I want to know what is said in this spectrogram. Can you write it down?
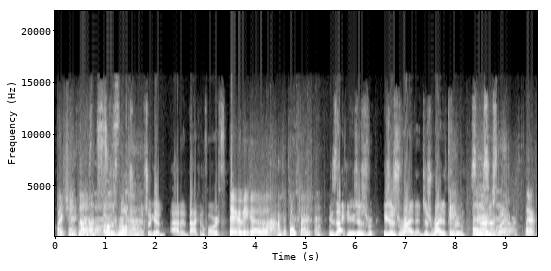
What should I was that? watching Mitchell get batted back and forth. There we go. Exactly, you just you just ride it. Just ride it through. It's the easiest way. But.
